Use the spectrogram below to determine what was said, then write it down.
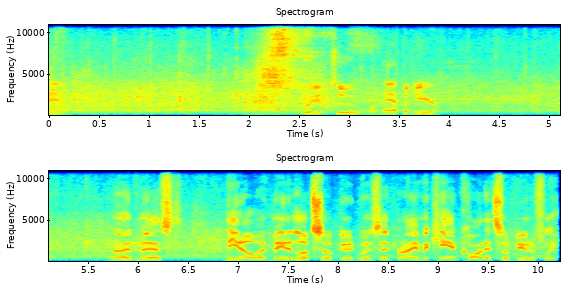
man Three and two. What happened here? Well, it missed. You know what made it look so good was that Brian McCann caught it so beautifully.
